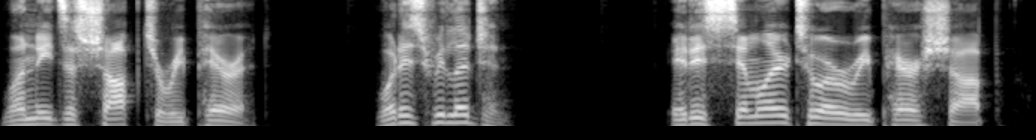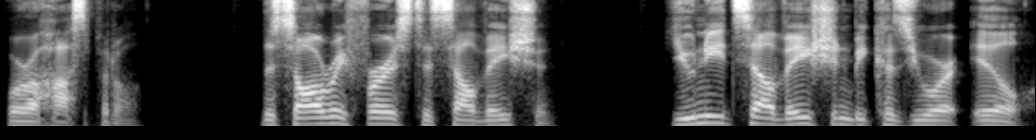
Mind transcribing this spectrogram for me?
one needs a shop to repair it. What is religion? It is similar to a repair shop or a hospital. This all refers to salvation. You need salvation because you are ill.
